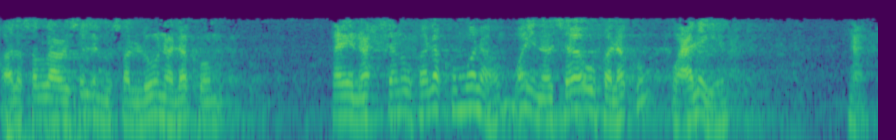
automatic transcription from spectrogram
قال صلى الله عليه وسلم يصلون لكم فإن أحسنوا فلكم ولهم وإن أساءوا فلكم وعليهم. نعم.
